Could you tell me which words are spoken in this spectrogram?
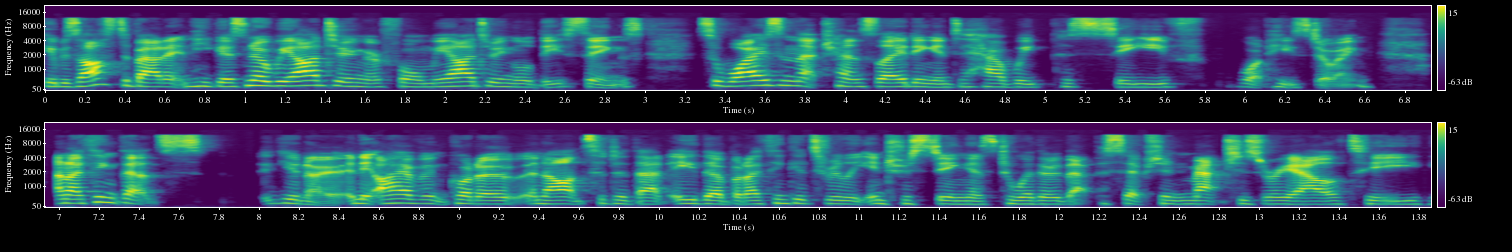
he was asked about it and he goes, No, we are doing reform. We are doing all these things. So why isn't that translating into how we perceive what he's doing? And I think that's, you know, and I haven't got a, an answer to that either, but I think it's really interesting as to whether that perception matches reality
